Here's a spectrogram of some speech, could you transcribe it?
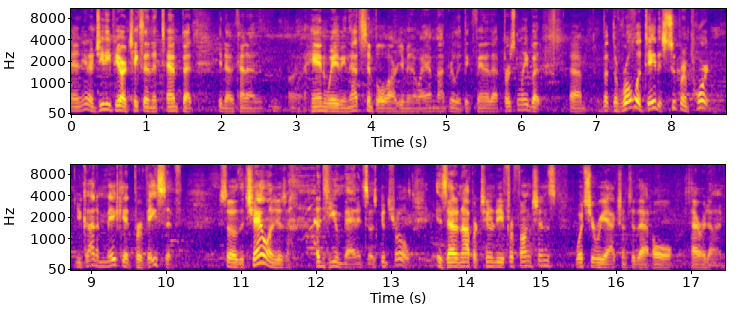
and you know, GDPR takes an attempt at, you know, kind of uh, hand waving that simple argument away. I'm not really a big fan of that personally, but, um, but the role of data is super important. You got to make it pervasive. So the challenge is, how do you manage those controls? Is that an opportunity for functions? What's your reaction to that whole paradigm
